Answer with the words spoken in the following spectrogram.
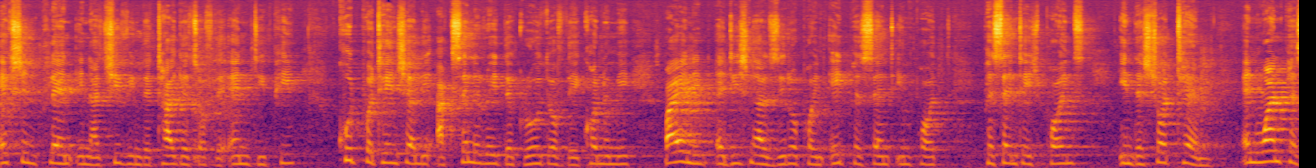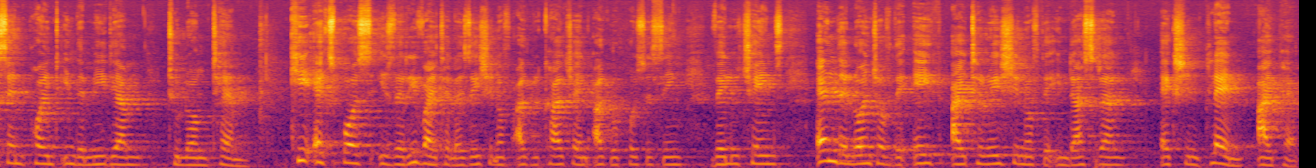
action plan in achieving the targets of the NDP, could potentially accelerate the growth of the economy by an additional 0.8% import percentage points in the short term and 1 percent point in the medium to long term. Key exports is the revitalization of agriculture and agro-processing value chains and the launch of the eighth iteration of the Industrial Action Plan, IPAP.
